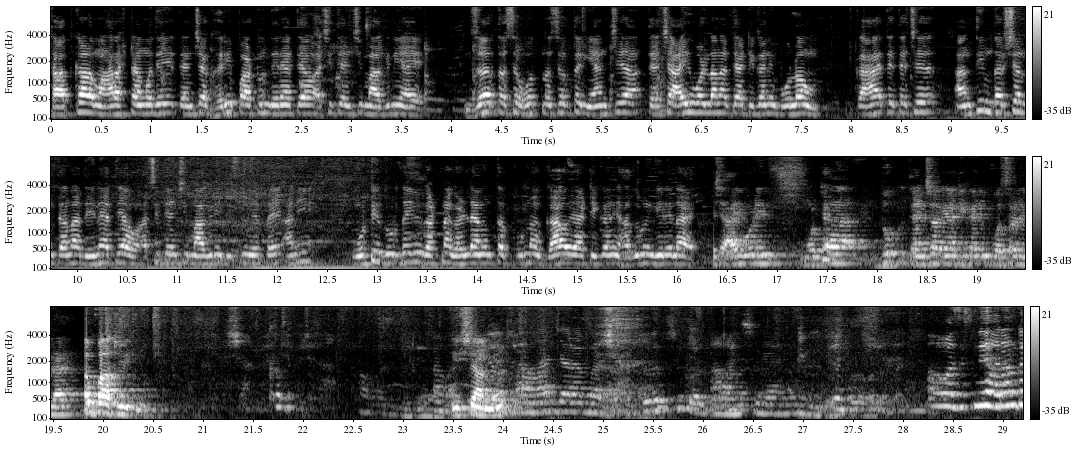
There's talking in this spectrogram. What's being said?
तात्काळ महाराष्ट्रामध्ये त्यांच्या घरी पाठवून देण्यात यावं अशी त्यांची मागणी आहे. जर तसं होत नसेल तर यांच्या त्याच्या आई वडिलांना त्या ठिकाणी बोलावून काय ते त्याचे अंतिम दर्शन त्यांना देण्यात यावं अशी त्यांची मागणी दिसून येत आहे. आणि मोठी दुर्दैवी घटना घडल्यानंतर पूर्ण गाव या ठिकाणी हादरून गेलेला आहे. त्याचे आई वडील मोठ्या दुःख त्यांच्यावर या ठिकाणी कोसळलेलं आहे. कब बात हुई थी ईशा में आवाज इतनी आराम का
